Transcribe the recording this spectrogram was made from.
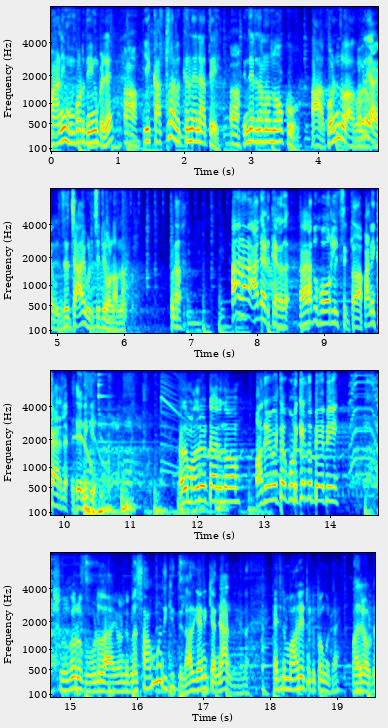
പണി മുമ്പോട്ട് നീങ്ങുമ്പോഴേ ആ. ഈ കട്ടള വെക്കുന്നതിനകത്തെ ആ. എന്തായാലും നമ്മൾ നോക്കൂ. ആ കൊണ്ടുപോകാം ചായ കുടിച്ചിട്ട് കൊള്ളാം എന്നാ. ആ ആ, അതെടുക്കരുത്. അത് ഹോർലിക്സ് ഇട്ടതാ പണിക്കാരന്. എനിക്ക്. അത് മധുരം ഇട്ടായിരുന്നോ? മധുരം വിട്ട് കുടിക്കരുത് ബേബി ഷുഗർ കൂടുതലായതുകൊണ്ട് ഇവിടെ സമ്മതിക്കത്തില്ല. അത് എനിക്കാ ഞാൻ എന്ത് ചെയ്യണേ എന്നിട്ട് മധുരം ഇട്ടിട്ട് ഇപ്പം കൂടെ മരോട്ട്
